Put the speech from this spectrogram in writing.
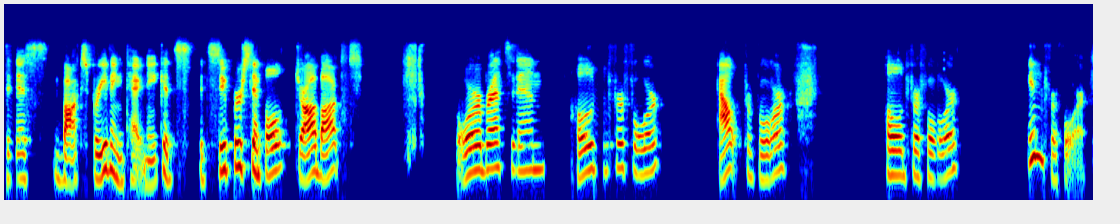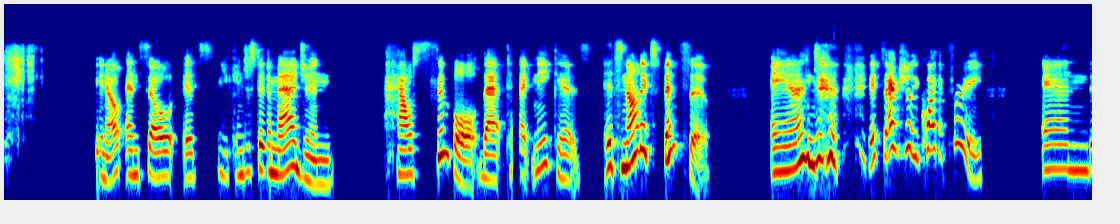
this box breathing technique, it's it's super simple. Draw a box, four breaths in, hold for four, out for four, hold for four, in for four. You know, and so it's you can just imagine how simple that technique is. It's not expensive and it's actually quite free and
